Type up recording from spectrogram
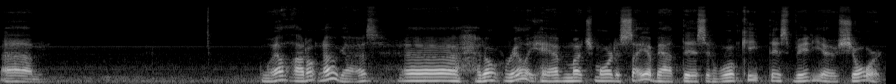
Um, well, I don't know, guys. Uh, I don't really have much more to say about this, and we'll keep this video short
